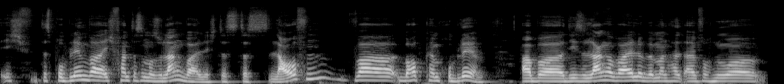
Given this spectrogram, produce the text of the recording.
ich, das Problem war, ich fand das immer so langweilig. Das, das Laufen war überhaupt kein Problem. Aber diese Langeweile, wenn man halt einfach nur,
